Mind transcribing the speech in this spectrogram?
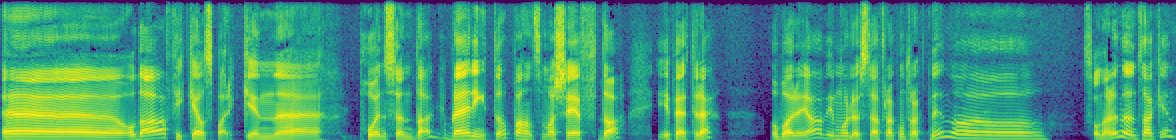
Eh, og da fikk jeg jo sparken eh, på en søndag. Ble jeg ringt opp av han som var sjef da, i P3. Og bare 'ja, vi må løse deg fra kontrakten din', og sånn er det med den saken.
